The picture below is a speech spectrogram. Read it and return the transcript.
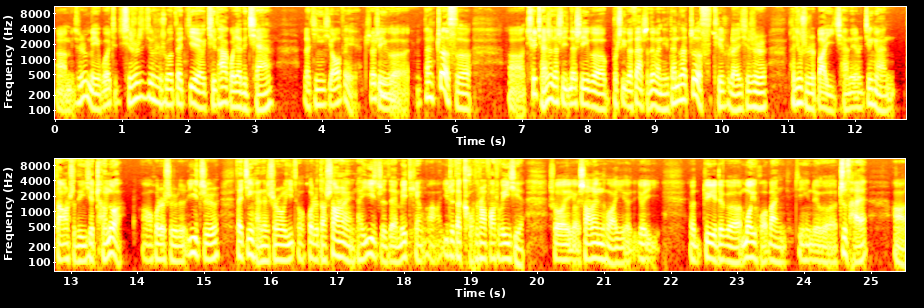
啊。其实美国其实就是说在借其他国家的钱来进行消费，这是一个。但这次啊，缺钱是那是那是一个不是一个暂时的问题，但是他这次提出来，其实他就是把以前的竞选当时的一些承诺。啊，或者是一直在竞选的时候，一或者到上任，他一直在没停啊，一直在口头上发出威胁，说要上任的话，要要要对这个贸易伙伴进行这个制裁啊，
